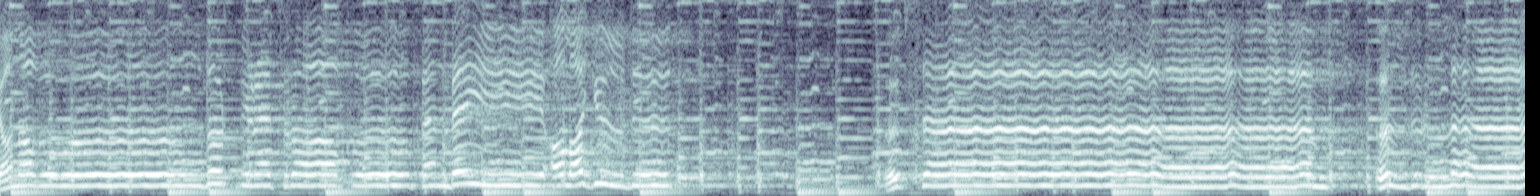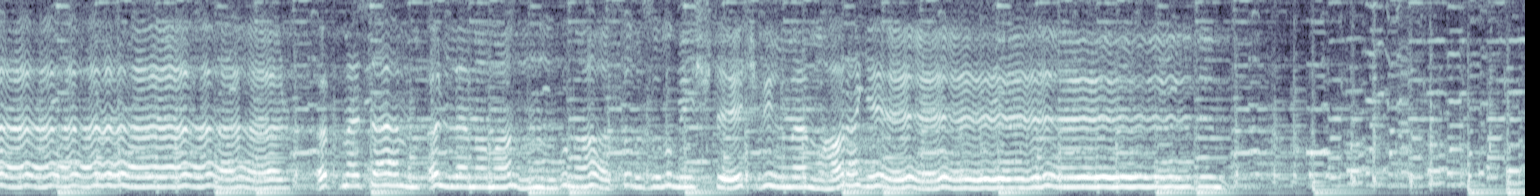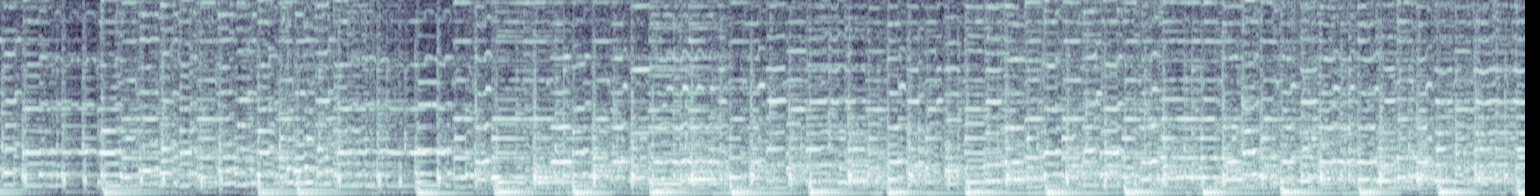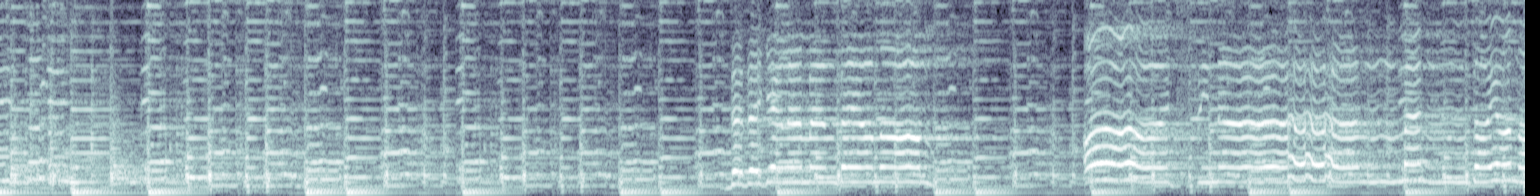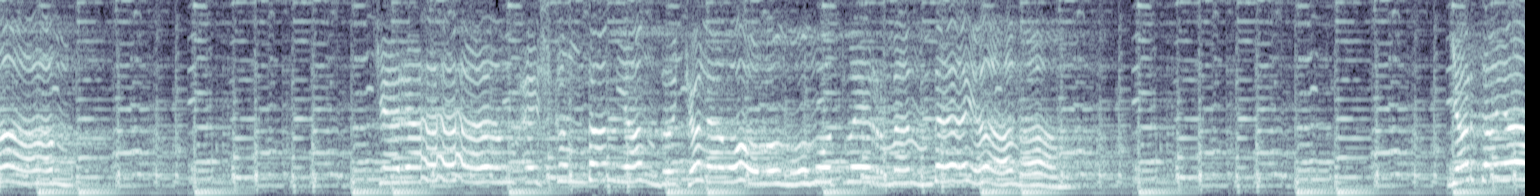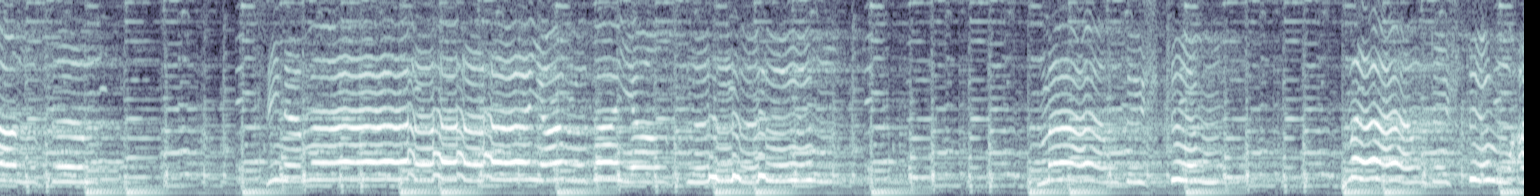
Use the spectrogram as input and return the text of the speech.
Yanağımın dört bir etrafı pembeyi ala güldü Öpsem öldürürler. Öpmesem öllem aman Bu nasıl zulüm işte hiç bilmem hara geldim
